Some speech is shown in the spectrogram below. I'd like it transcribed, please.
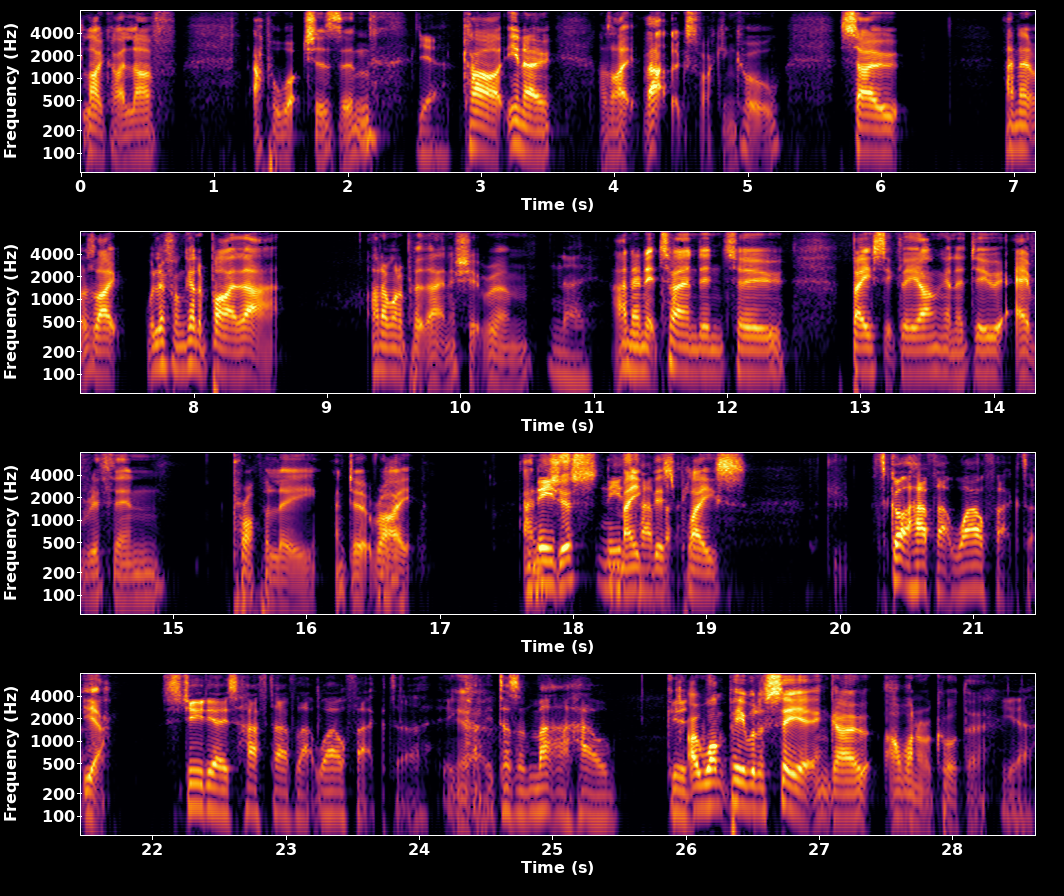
Like I love Apple Watches and yeah car. You know, I was like, that looks fucking cool. So, and then it was like, well, if I'm going to buy that, I don't want to put that in a shit room. no And then it turned into basically, I'm going to do everything properly and do it right, and Needs- just needs to make have this that. place. it's got to have that wow factor Yeah, studios have to have that wow factor it, ca- Yeah. it doesn't matter how good I want people to see it and go, I want to record there, yeah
